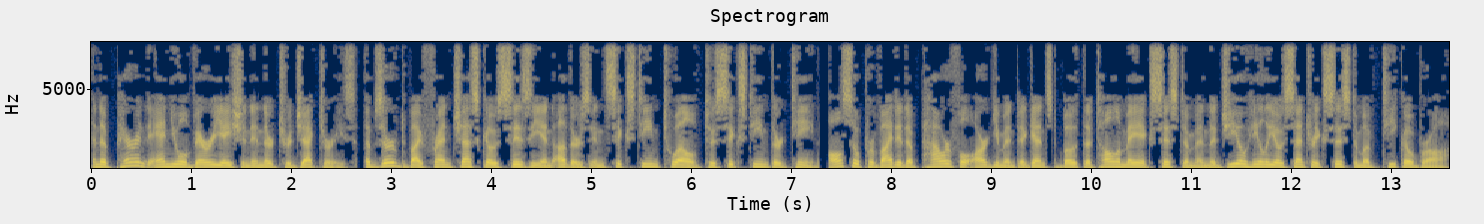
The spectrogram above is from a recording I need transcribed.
An apparent annual variation in their trajectories, observed by Francesco Sizzi and others in 1612–1613, also provided a powerful argument against both the Ptolemaic system and the geoheliocentric system of Tycho Brahe.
